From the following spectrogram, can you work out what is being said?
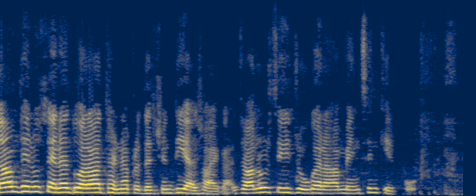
कामधेनु सेना द्वारा धरना प्रदर्शन दिया जाएगा। जालोर से जोगाराम मेनसिंह की रिपोर्ट।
